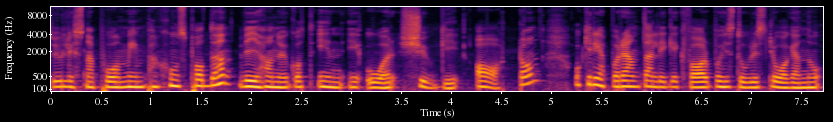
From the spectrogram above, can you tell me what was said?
Du lyssnar på Min Pensionspodden. Vi har nu gått in i år 2018 och reporäntan ligger kvar på historiskt låga no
